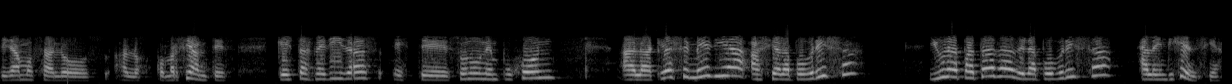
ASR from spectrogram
digamos, a los, a los comerciantes que estas medidas este, son un empujón a la clase media hacia la pobreza y una patada de la pobreza a la indigencia.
